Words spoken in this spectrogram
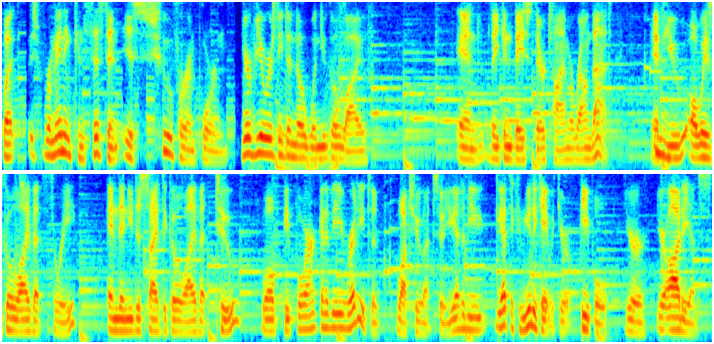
but remaining consistent is super important. Your viewers need to know when you go live, and they can base their time around that. If Mhm. you always go live at three, and then you decide to go live at two, well, people aren't going to be ready to watch you at two. You have to be, you have to communicate with your people, your your audience,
